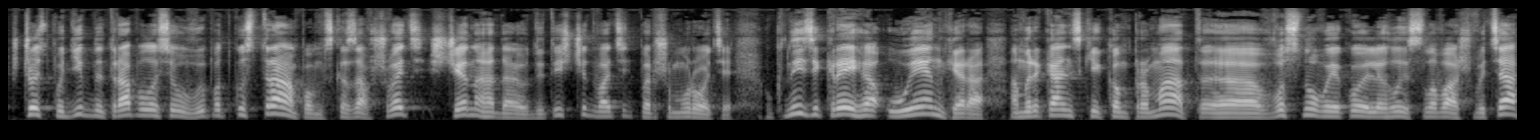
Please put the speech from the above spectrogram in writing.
Щось подібне трапилося у випадку з Трампом, сказав Швець ще нагадаю у 2021 році. У книзі Крейга Уенгера Американський компромат, е, в основу якої лягли слова Швеця,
